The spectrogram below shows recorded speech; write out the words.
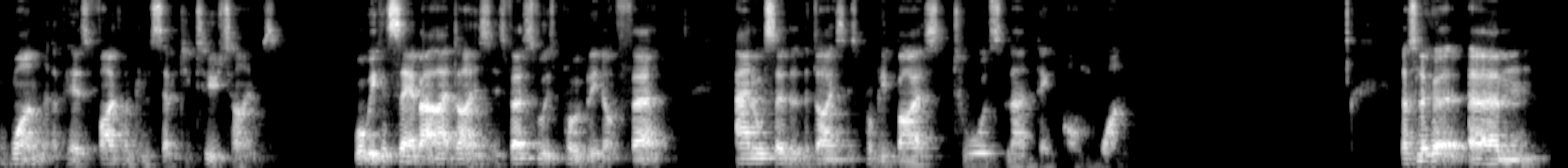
1 appears 572 times. What we can say about that dice is, first of all, it's probably not fair, and also that the dice is probably biased towards landing on 1. Let's look at um,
